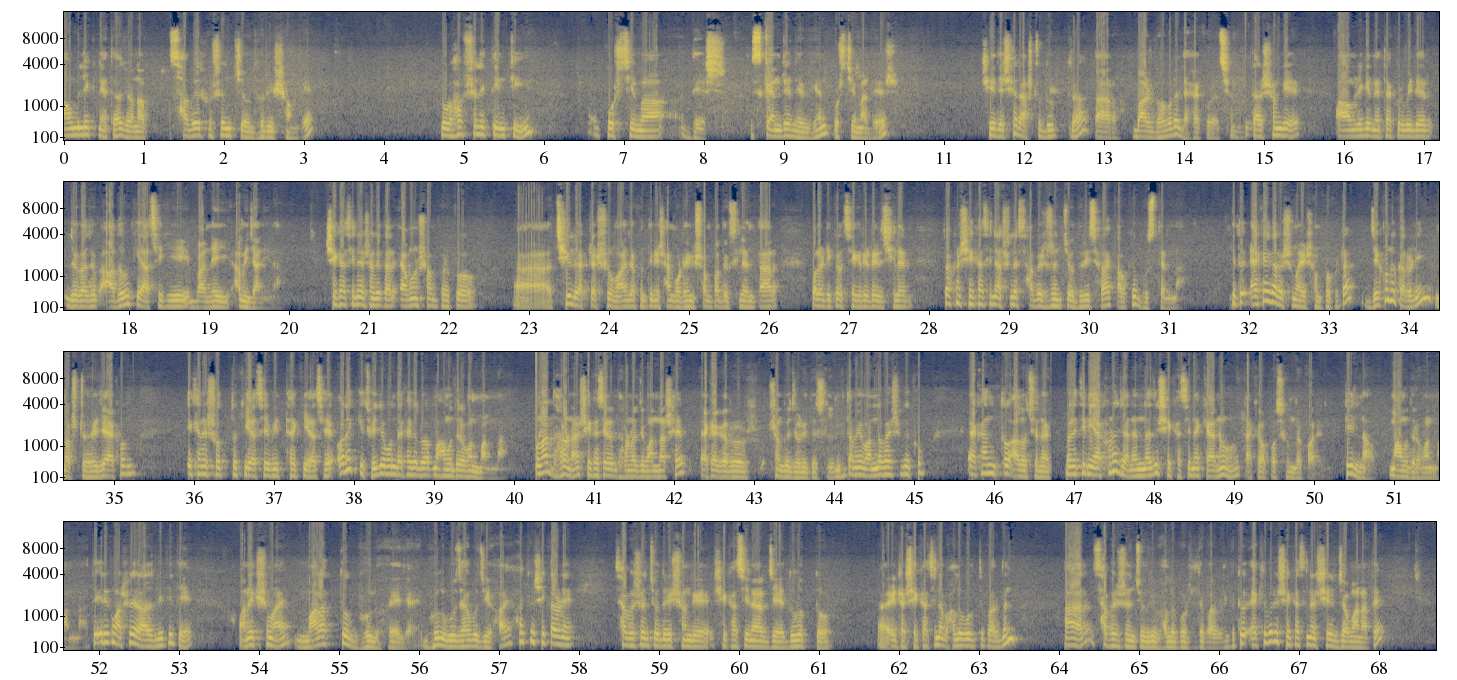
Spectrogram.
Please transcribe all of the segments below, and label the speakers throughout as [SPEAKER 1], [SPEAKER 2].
[SPEAKER 1] আওয়ামী লীগ নেতা জনাব সাবের হোসেন চৌধুরীর সঙ্গে প্রভাবশালী তিনটি পশ্চিমা দেশ, স্ক্যান্ডিনেভিয়ান পশ্চিমা দেশ সেই দেশের রাষ্ট্রদূতরা তার বাসভবনে দেখা করেছেন। তার সঙ্গে আওয়ামী লীগের নেতাকর্মীদের যোগাযোগ আদৌ কি আছে কি বা নেই আমি জানি না। শেখ হাসিনার সঙ্গে তার এমন সম্পর্ক ছিল একটা সময় যখন তিনি সাংগঠনিক সম্পাদক ছিলেন, তার পলিটিক্যাল সেক্রেটারি ছিলেন। তখন শেখ হাসিনা আসলে সাবের হোসেন চৌধুরী ছাড়া কাউকে বুঝতেন না। কিন্তু এক এগারোর সময় এই সম্পর্কটা যে কোনো কারণেই নষ্ট হয়ে যায়। এখন এখানে সত্য কি আছে, মিথ্যা কি আছে, অনেক কিছুই। যেমন দেখা গেল মাহমুদুর রহমান মান্না। ওনার ধারণা, শেখ হাসিনার ধারণা যে মান্না সাহেব এক এগারোর সঙ্গে জড়িত ছিলেন। কিন্তু আমি মান্না ভাইয়ের সঙ্গে খুব একান্ত আলোচনা মানে তিনি এখনও জানেন না যে শেখ হাসিনা কেন তাকে অপছন্দ করেন। Till now Mahmudur Rahman Manna. তো এরকম আসলে রাজনীতিতে অনেক সময় মারাত্মক ভুল হয়ে যায়, ভুল বোঝাবুঝি হয়। হয়তো সে কারণে সাবের হোসেন চৌধুরীর সঙ্গে শেখ হাসিনার যে দূরত্ব এটা শেখ হাসিনা ভালো বলতে পারবেন আর সাবের হোসেন চৌধুরী ভালো বলতে পারবেন। কিন্তু একেবারে শেখ হাসিনার শেষ জমানাতে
